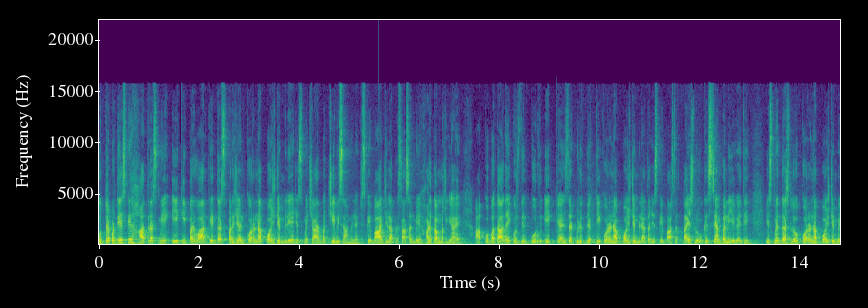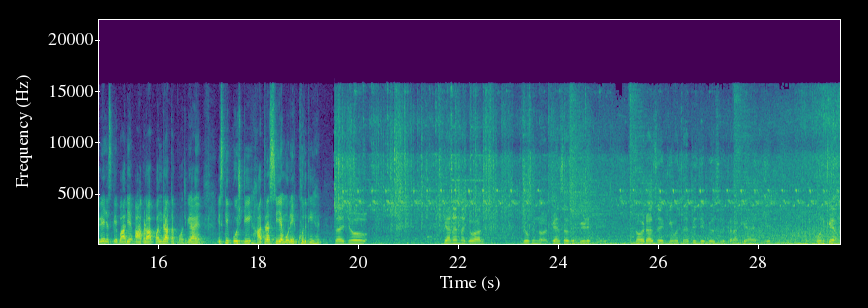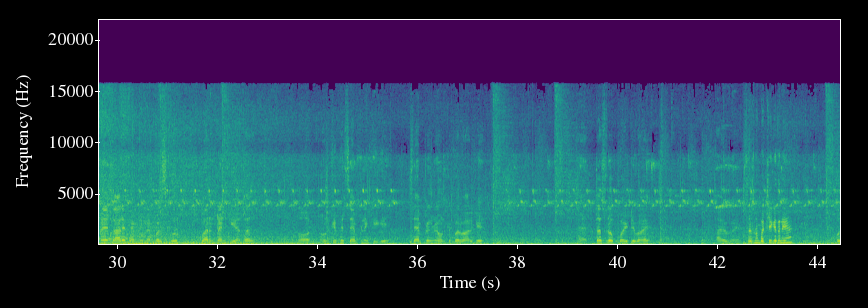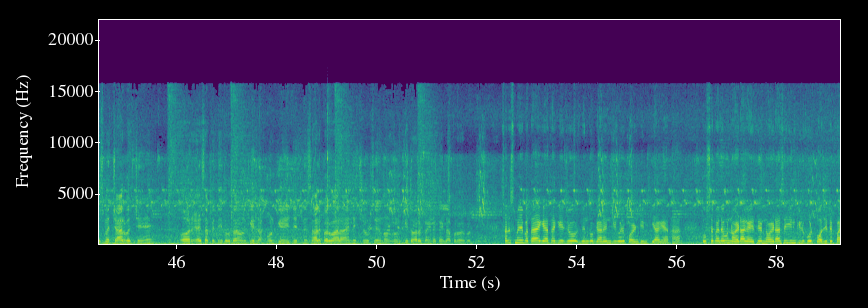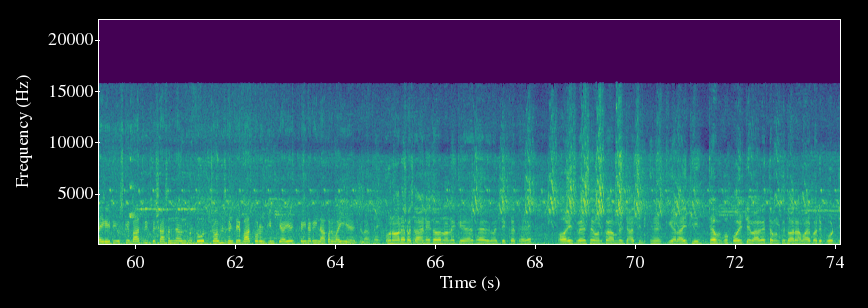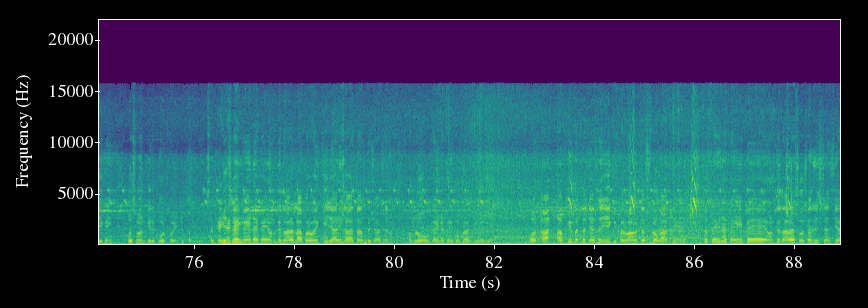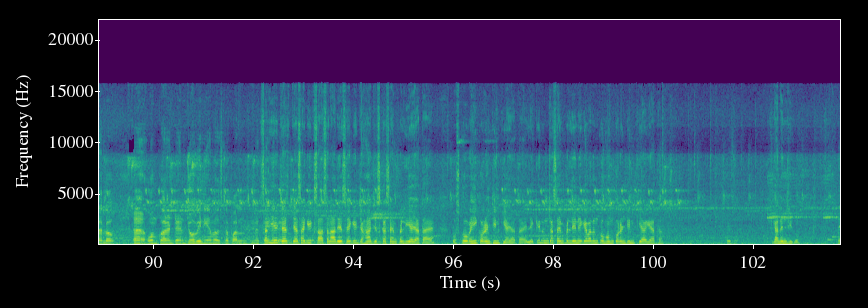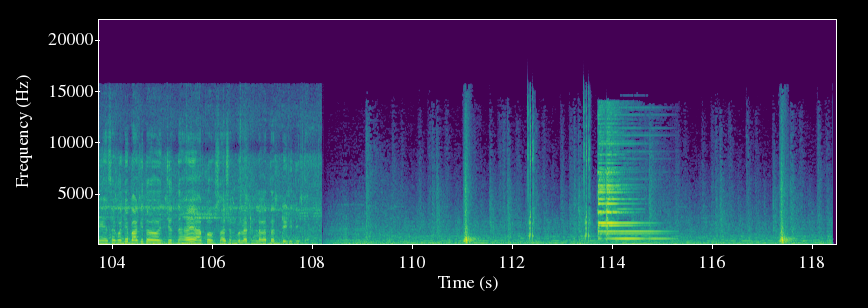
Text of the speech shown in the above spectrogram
उत्तर प्रदेश के हाथरस में एक ही परिवार के 10 परिजन कोरोना पॉजिटिव मिले हैं, जिसमें चार बच्चे भी शामिल हैं, जिसके बाद जिला प्रशासन में हड़कम मच गया है। आपको बता दें, कुछ दिन पूर्व एक कैंसर पीड़ित व्यक्ति कोरोना पॉजिटिव मिला था, जिसके बाद 27 लोगों के सैंपल लिए गए थे। इसमें 10 लोग कोरोना पॉजिटिव मिले जिसके बाद ये आंकड़ा पंद्रह तक पहुँच गया है। इसकी पुष्टि हाथरस सी ने खुद की है। तो जो ज्ञानंद अग्रवाल, जो कि कैंसर से पीड़ित थे, नोएडा से कीमोथेरेपी करा के आए थे उनके हमने सारे फैमिली मेंबर्स को क्वारंटाइन किया था और उनके फिर सैम्पलिंग की गई। सैम्पलिंग में उनके परिवार के दस लोग पॉजिटिव आए आए हुए हैं। सर उसमें बच्चे कितने हैं? उसमें चार बच्चे हैं और ऐसा प्रतीत होता है उनकी उनके जितने सारे परिवार आए निश्चित रूप से उनके द्वारा कहीं ना कहीं लापरवाही बरती। सर इसमें ये बताया गया था कि जो जिनको ज्ञानंद जी को जो क्वारंटीन किया गया था तो उससे पहले वो नोएडा गए थे। नोएडा से ही इनकी रिपोर्ट पॉजिटिव पाई गई थी। उसके बाद भी प्रशासन ने उनको दो चौबीस घंटे बाद क्वारंटीन किया। ये कहीं ना कहीं लापरवाही है जिला उन्होंने बताया नहीं तो उन्होंने किया था दिक्कत है। और इस वजह से उनका हमने जाँच कराई थी। जब वो पॉजिटिव आ गए तब उनके द्वारा हमारे पास रिपोर्ट दी गई। उसमें उनकी रिपोर्ट पॉजिटिव पाई गई। सर कहीं ना कहीं कहीं ना कहीं उनके द्वारा लापरवाही की जा रही। लगातार प्रशासन हम लोगों को कहीं ना कहीं गुमराह किया गया। और आ, अब भी मतलब जैसे एक ही परिवार में दस लोग आते हैं तो कहीं ना कहीं पे उनके द्वारा सोशल डिस्टेंस या लोग होम क्वारंटाइन जो भी नियम है उसका पालन सर ये जैस, जैसा कि एक शासन आदेश है कि जहाँ जिसका सैंपल लिया जाता है उसको वहीं क्वारंटीन किया जाता है। लेकिन उनका सैंपल लेने के बाद उनको होम क्वारंटीन किया गया था। गानंद जी को। नहीं ऐसा कोई नहीं बाकी तो जितना है आपको शासन बुलेटिन लगातार डेली देता है।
